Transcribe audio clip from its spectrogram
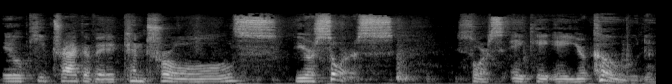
It'll keep track of it. It controls your source. Source, aka your code.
